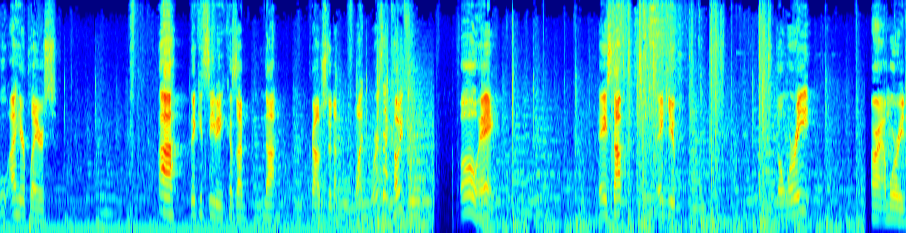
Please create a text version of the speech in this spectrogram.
Ooh, I hear players. Ah, they can see me because I'm not crouched enough. What? Where's that coming from? Oh, hey. Hey, stop. Thank you. Don't worry. All right, I'm worried.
